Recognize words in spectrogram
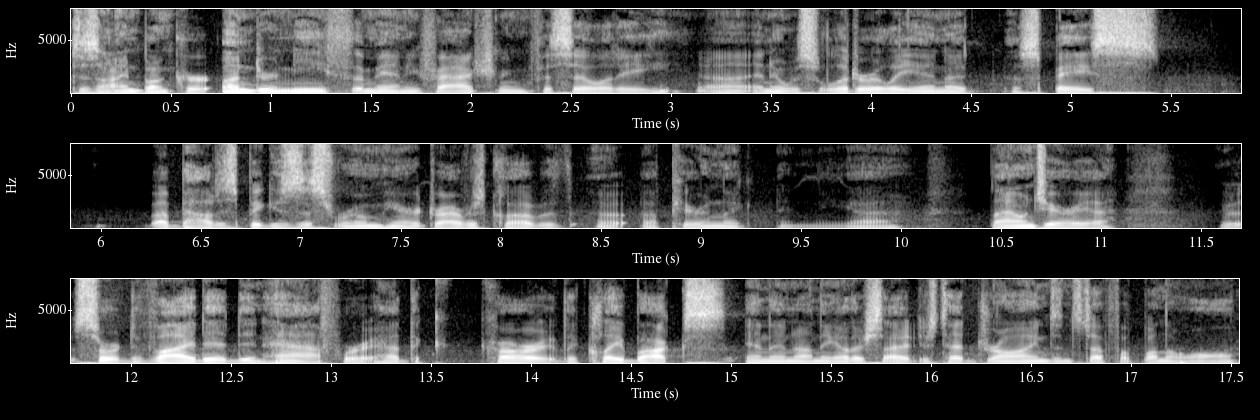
design bunker underneath the manufacturing facility, uh, and it was literally in a, a space about as big as this room here at Drivers Club uh, up here in the in the uh, lounge area. It was sort of divided in half, where it had the car, the clay box, and then on the other side it just had drawings and stuff up on the wall.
